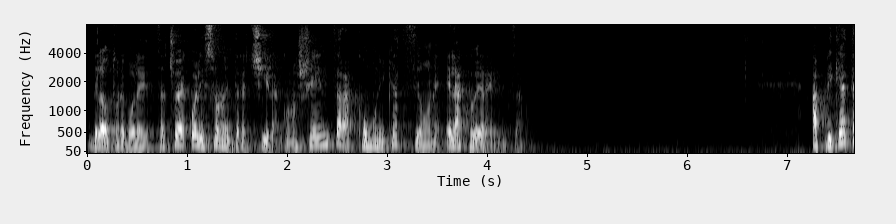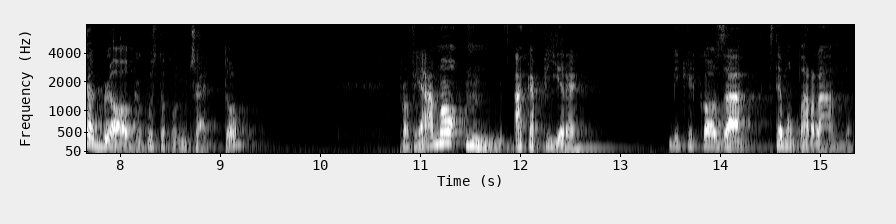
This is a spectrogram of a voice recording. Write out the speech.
dell'autorevolezza, cioè quali sono le tre C, la conoscenza, la comunicazione e la coerenza. Applicate al blog questo concetto, proviamo a capire di che cosa stiamo parlando.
